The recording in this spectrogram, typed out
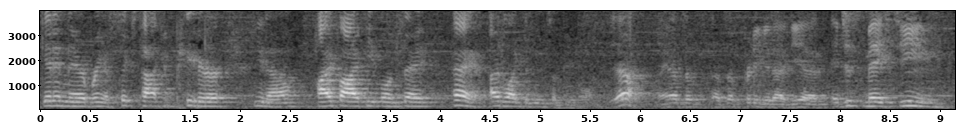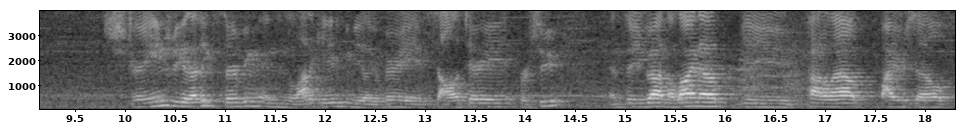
Get in there, bring a six pack of beer, you know, high five people and say, hey, I'd like to meet some people. yeah, that's a that's a pretty good idea. And it just may seem strange because I think surfing in a lot of cases can be like a very solitary pursuit. And so you go out in the lineup, you paddle out by yourself,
